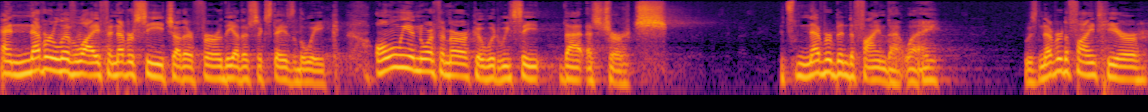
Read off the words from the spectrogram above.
and never live life and never see each other for the other six days of the week. Only in North America would we see that as church. It's never been defined that way. It was never defined here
